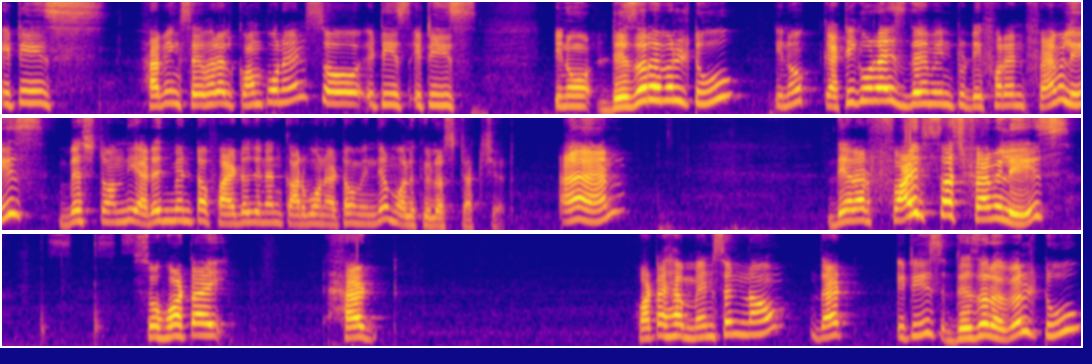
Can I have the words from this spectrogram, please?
it is having several components. So, it is it is you know desirable to you know categorize them into different families based on the arrangement of hydrogen and carbon atom in their molecular structure. And there are 5 such families. So, what I had what I have mentioned now that it is desirable to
